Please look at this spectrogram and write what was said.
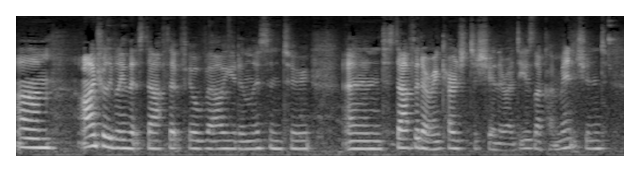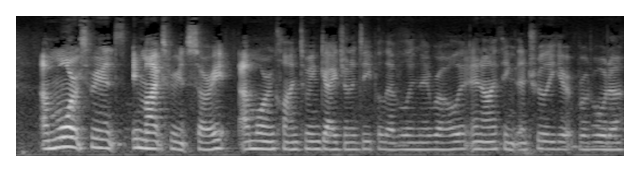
Um, I truly believe that staff that feel valued and listened to, and staff that are encouraged to share their ideas, like I mentioned, are more experienced, in my experience, sorry, are more inclined to engage on a deeper level in their role. And I think that truly here at Broadwater,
